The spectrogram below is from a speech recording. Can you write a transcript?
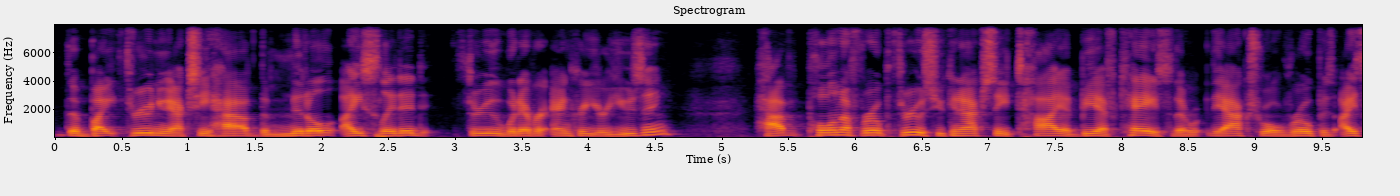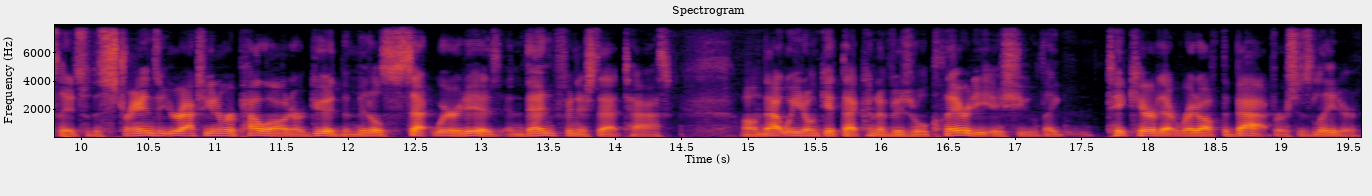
the bite through and you actually have the middle isolated through whatever anchor you're using, have pull enough rope through so you can actually tie a BFK so the, the actual rope is isolated. So the strands that you're actually going to rappel on are good. The middle's set where it is, and then finish that task. Um, that way you don't get that kind of visual clarity issue. Like take care of that right off the bat versus later.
